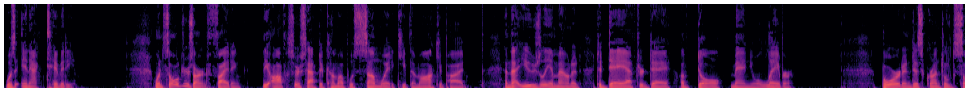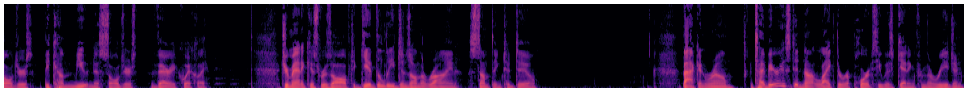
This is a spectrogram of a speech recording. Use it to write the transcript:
was inactivity. When soldiers aren't fighting, the officers have to come up with some way to keep them occupied, and that usually amounted to day after day of dull manual labor. Bored and disgruntled soldiers become mutinous soldiers very quickly. Germanicus resolved to give the legions on the Rhine something to do. Back in Rome, Tiberius did not like the reports he was getting from the region.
